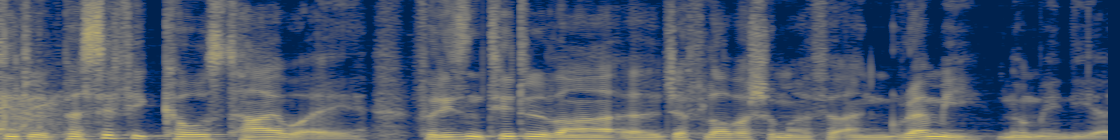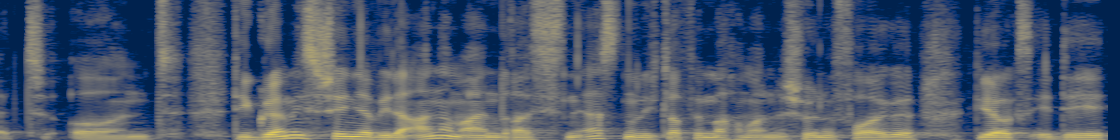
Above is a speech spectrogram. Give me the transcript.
Titel Pacific Coast Highway. Für diesen Titel war äh, Jeff Lorber schon mal für einen Grammy nominiert. Und die Grammys stehen ja wieder an am 31.01. Und ich glaube, wir machen mal eine schöne Folge, Georgs Idee,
